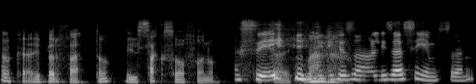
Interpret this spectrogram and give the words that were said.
Ok, perfetto. Il saxofono. Sì, Ok. io sono Lisa Simpson.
